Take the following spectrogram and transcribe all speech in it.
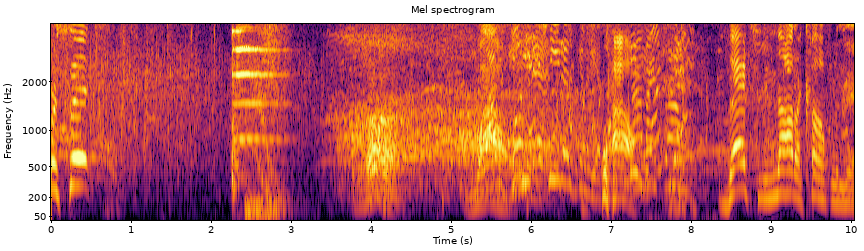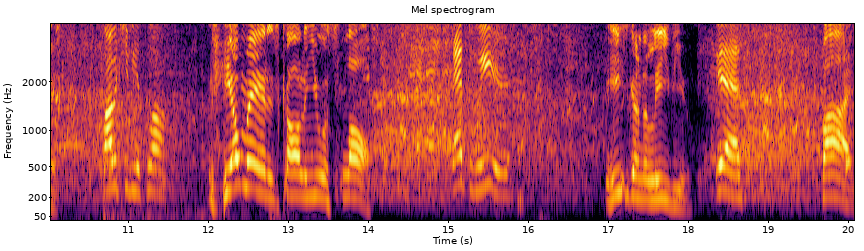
Number six. Wow. She, cheetah's gonna be a Wow. That's not a compliment. Why would she be a sloth? Your man is calling you a sloth. That's weird. He's gonna leave you. Yes. Five.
